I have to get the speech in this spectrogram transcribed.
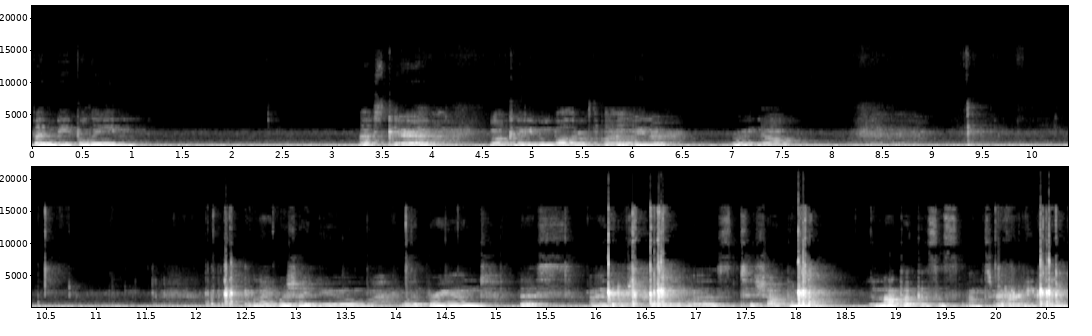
by Maybelline. Mascara. I'm not gonna even bother with eyeliner right now. And I wish I knew what brand this eyelash curler was to shout them out. Not that this is sponsored or anything,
